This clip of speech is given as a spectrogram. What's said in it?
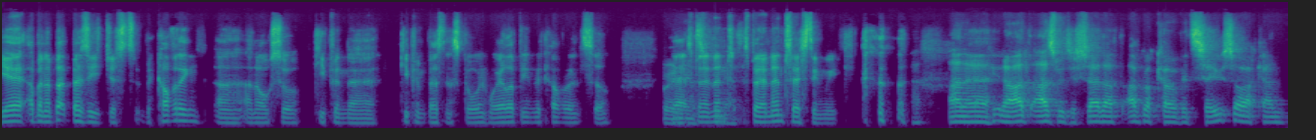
yeah, I've been a bit busy just recovering uh, and also keeping uh, keeping business going while I've been recovering. So Brilliant. Yeah, it's been an it's been an interesting week. and uh, you know, as we just said, I've, I've got COVID too, so I can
